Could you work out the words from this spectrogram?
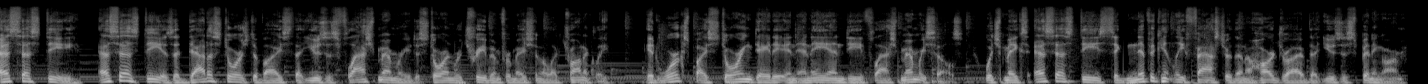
SSD. SSD is a data storage device that uses flash memory to store and retrieve information electronically. It works by storing data in NAND flash memory cells, which makes SSDs significantly faster than a hard drive that uses spinning arm.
